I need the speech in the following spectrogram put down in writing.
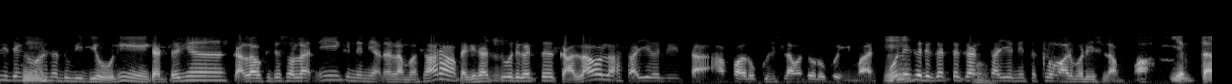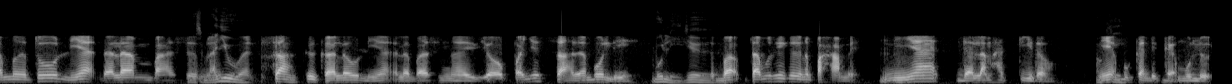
dia tengok Hmm. satu video ni. Katanya kalau kita solat ni kena niat dalam bahasa Arab. Lagi satu Hmm. dia kata kalaulah saya ni tak hafal rukun Islam atau rukun iman. Hmm. Boleh ke dia katakan Oh. saya ni terkeluar daripada Islam? Ah, Yang pertama tu niat dalam bahasa Melayu Melayu. kan. Sah ke kalau niat dalam bahasa Melayu? Jawapannya sah dan boleh. Boleh je. Sebab pertama sekali kena faham eh. Hmm. Niat dalam hati tau. Niat Okey. bukan dekat mulut.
